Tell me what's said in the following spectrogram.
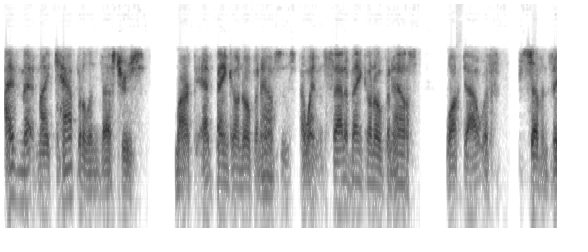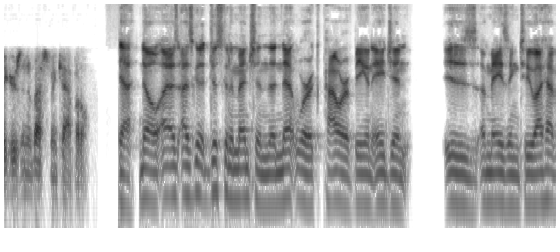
I've met my capital investors, Mark, at bank owned open houses. I went and sat a bank owned open house, walked out with seven figures in investment capital. Yeah, no, I was, I was gonna, just going to mention the network power of being an agent is amazing too. I have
